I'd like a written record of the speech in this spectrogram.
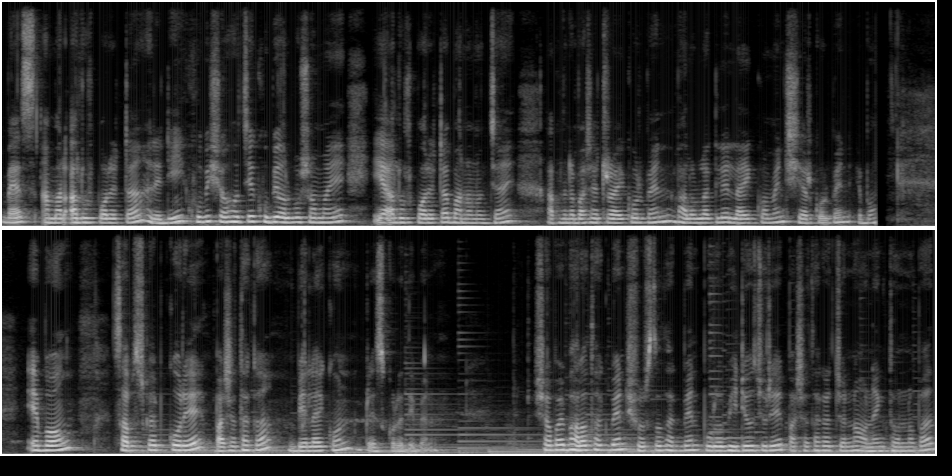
ব্যাস, আমার আলুর পরেটা রেডি খুবই সহজে, খুবই অল্প সময়ে এই আলুর পরেটা বানানো যায়। আপনারা বাসায় ট্রাই করবেন, ভালো লাগলে লাইক কমেন্ট শেয়ার করবেন এবং এবং সাবস্ক্রাইব করে পাশে থাকা বেল আইকন প্রেস করে দিবেন। সবাই ভালো থাকবেন, সুস্থ থাকবেন। পুরো ভিডিও জুড়ে পাশে থাকার জন্য অনেক ধন্যবাদ।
